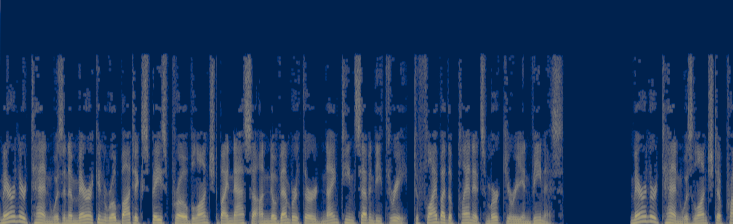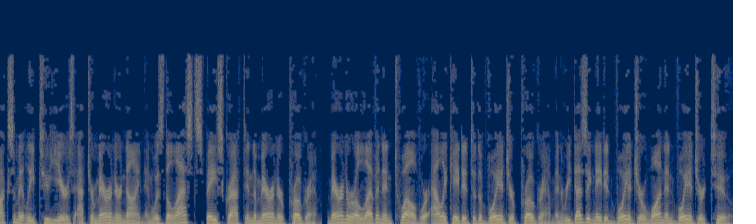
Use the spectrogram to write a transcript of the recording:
Mariner 10 was an American robotic space probe launched by NASA on November 3, 1973, to fly by the planets Mercury and Venus. Mariner 10 was launched approximately two years after Mariner 9 and was the last spacecraft in the Mariner program. Mariner 11 and 12 were allocated to the Voyager program and redesignated Voyager 1 and Voyager 2.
